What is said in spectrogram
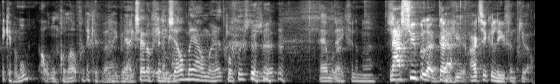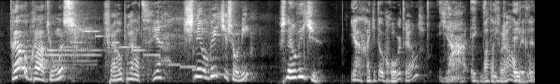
Ik heb hem om. Oh, ongelooflijk. Ik, heb, eh, ik, ben, ja, ik zei nog vind hem, XXL bij jou, maar het klopt dus. dus eh, helemaal Nee, leuk. ik vind hem... eh, Nou, superleuk. Dank ja, je. hartstikke lief. Dankjewel. Vrouwenpraat, jongens. Vrouwenpraat, ja. Sneeuwwitje, Sonny. Sneeuwwitje. Ja, had je het ook gehoord trouwens? Ja, ik, Wat een ik, verhaal ik dit,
